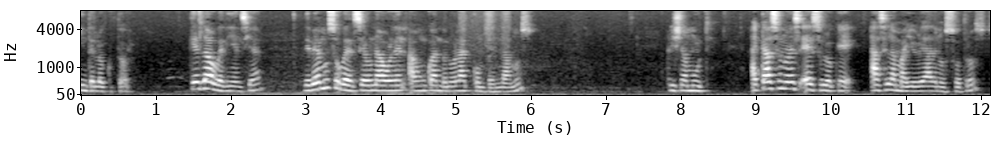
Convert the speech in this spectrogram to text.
Interlocutor. ¿Qué es la obediencia? ¿Debemos obedecer una orden aun cuando no la comprendamos? Krishnamurti. ¿Acaso no es eso lo que hace la mayoría de nosotros?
